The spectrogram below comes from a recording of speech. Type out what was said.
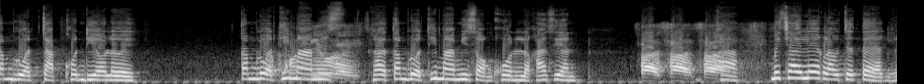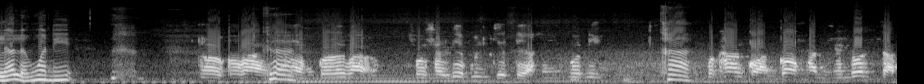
ตำรวจจับคนเดียวเลยตำรวจที่มามีค่ะตำรวจที่มามีสองคนเหรอคะเซียนใช่ใช่ใช่ค่ะ ไม่ใช่เลขเราจะแตกอีกแล้วเหรืองวดนี้เออก็ว่าค่ะผมก็เลยว่าสงสัยเรียกมันจะแตกในงวดนี้ค่ะเมื่อข้างก่อนก็พันเห็นโดนจับ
